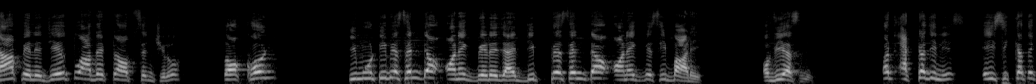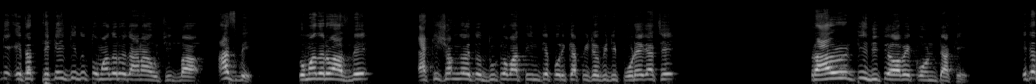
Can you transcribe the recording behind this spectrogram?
না পেলে যেহেতু আদেরটা অপশন ছিল তখন ডিমোটিভেশনটা অনেক বেড়ে যায় ডিপ্রেশনটা অনেক বেশি বাড়ে অবভিয়াসলি বাট একটা জিনিস, এই শিক্ষা থেকে এটার থেকেই কিন্তু তোমাদেরও জানা উচিত বা আসবে, তোমাদেরও আসবে, একই সঙ্গে হয়তো দুটো বা তিনটে পরীক্ষা পিঠোপিঠি পড়ে গেছে প্রায়োরিটি দিতে হবে কোনটাকে, এটা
